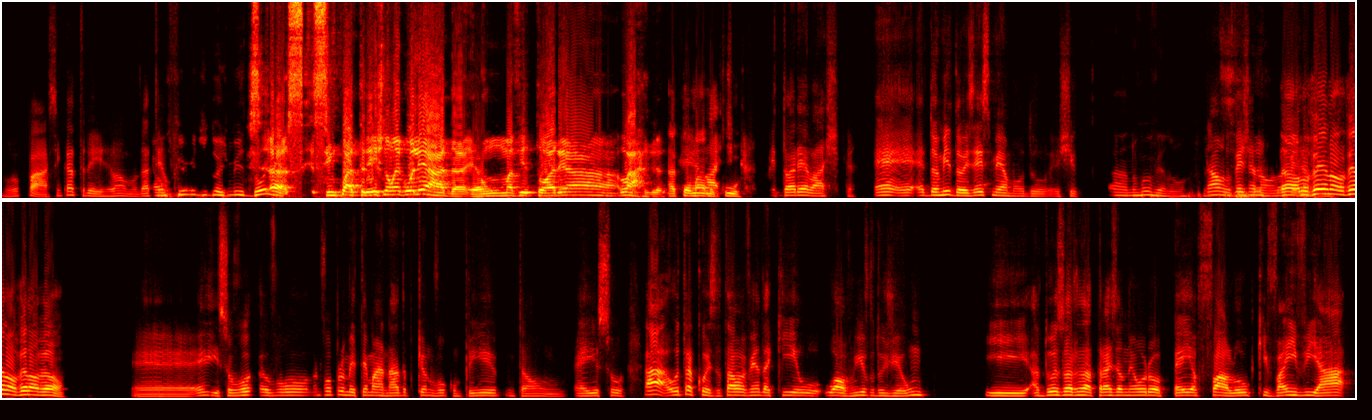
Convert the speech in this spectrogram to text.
Opa, 5x3, vamos, dá É um tempo. filme de 2002. Ah, 5x3 não é goleada, é uma vitória larga. A tomar no cu. elástica, Vitória elástica. É, é, é 2002, é esse mesmo, do Chico. Ah, não vou ver, não. Não, não veja não. Não, não vem não, não não, vem não, vem não. É, é isso, eu vou, eu vou, não vou prometer mais nada porque eu não vou cumprir, então é isso. Ah, outra coisa, eu tava vendo aqui o, o ao vivo do G1 e há duas horas atrás a União Europeia falou que vai enviar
